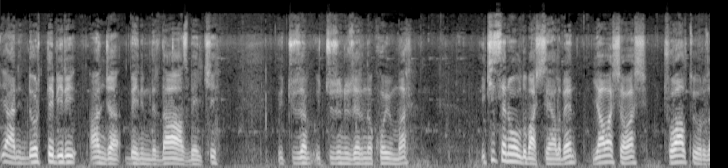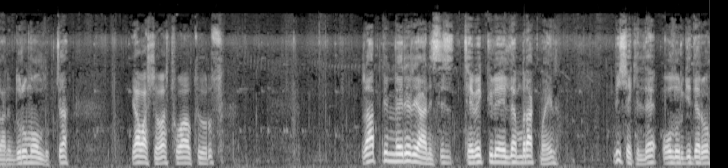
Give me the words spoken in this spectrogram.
yani dörtte biri anca benimdir daha az belki. 300'den 300'ün üzerinde koyun var. İki sene oldu başlayalı ben yavaş yavaş çoğaltıyoruz hani durum oldukça yavaş yavaş çoğaltıyoruz. Rabbim verir yani siz tevekkülü elden bırakmayın. Bir şekilde olur gider o.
